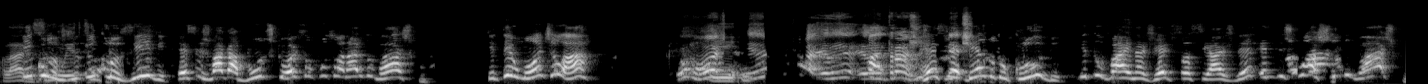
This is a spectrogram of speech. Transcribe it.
claro. Inclusive, inclusive, esses vagabundos que hoje são funcionários do Vasco. Que tem um monte lá. Um monte. E... Eu, eu, eu entrar recebendo do clube e tu vai nas redes sociais dele, ele descoachando o Vasco.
